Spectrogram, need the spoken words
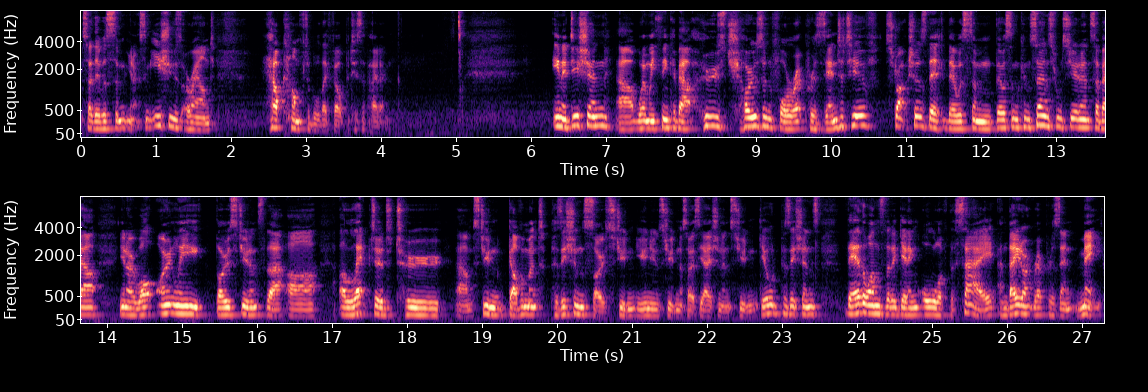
So there was some, you know, some issues around how comfortable they felt participating. In addition, uh, when we think about who's chosen for representative structures, there, there was some there were some concerns from students about you know well only those students that are elected to um, student government positions, so student union, student association, and student guild positions, they're the ones that are getting all of the say, and they don't represent me.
